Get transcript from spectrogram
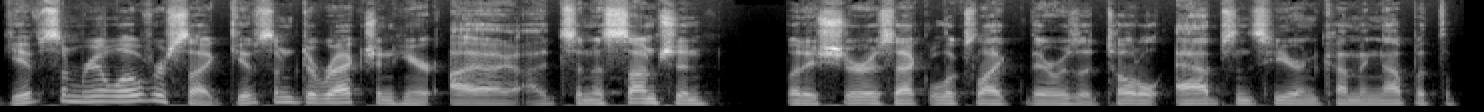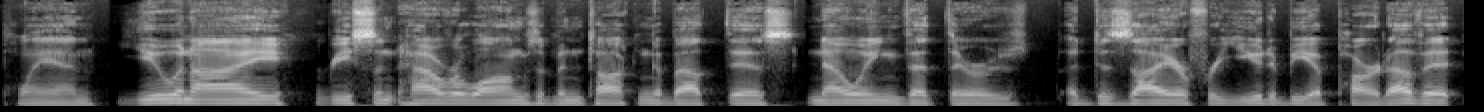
give some real oversight, give some direction here. I, it's an assumption but it sure as heck looks like there was a total absence here in coming up with the plan. You and I, recent however longs, have been talking about this, knowing that there was a desire for you to be a part of it.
